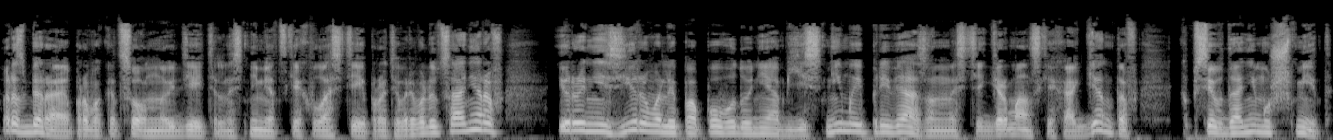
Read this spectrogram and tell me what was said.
разбирая провокационную деятельность немецких властей против революционеров, иронизировали по поводу необъяснимой привязанности германских агентов к псевдониму Шмидт,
